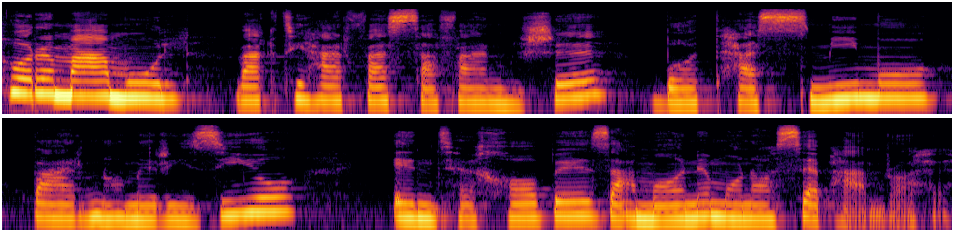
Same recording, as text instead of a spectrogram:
طور معمول وقتی حرف از سفر میشه با تصمیم و برنامه ریزی و انتخاب زمان مناسب همراهه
